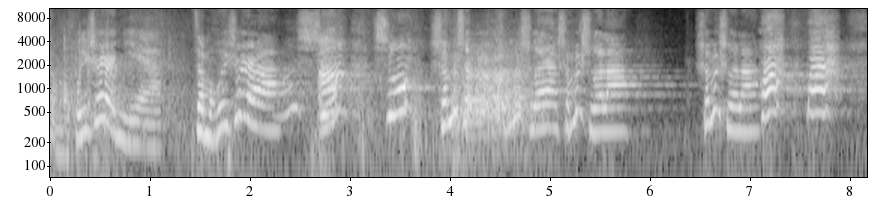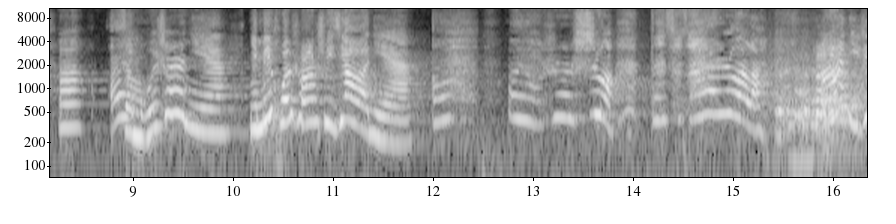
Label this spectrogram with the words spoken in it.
怎么回事儿你？怎么回事儿啊？啊，熊什么蛇？什么蛇呀？什么蛇啦？什么蛇啦？啊妈！啊，怎么回事儿你？你没回床上睡觉啊你？啊！哎呦，热热，太太太热了。啊，你这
